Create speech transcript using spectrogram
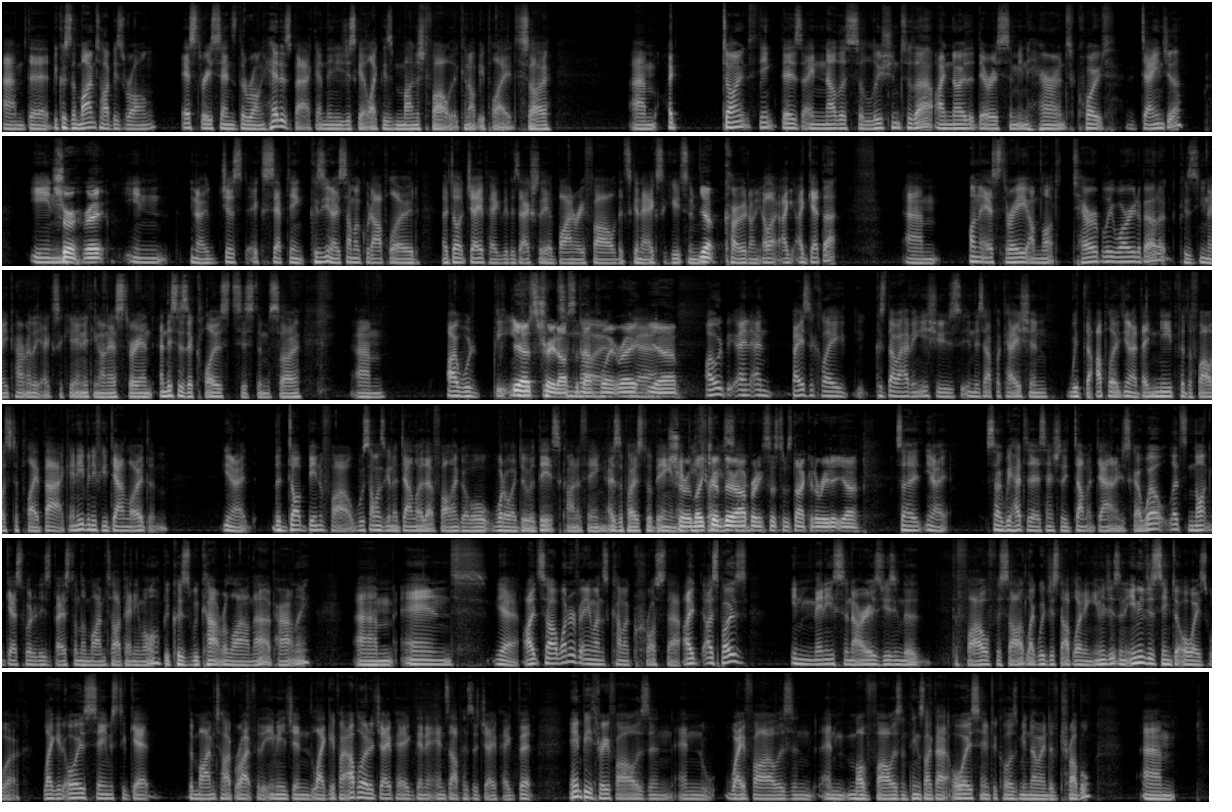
um, the because the MIME type is wrong, S3 sends the wrong headers back, and then you just get like this munged file that cannot be played. So um, I don't think there's another solution to that. I know that there is some inherent quote danger in Sure. Right. in you know just accepting because you know someone could upload a .jpeg that is actually a binary file that's going to execute some Yep. code on you. Like, I, I get that. Um, on S3, I'm not terribly worried about it because you know you can't really execute anything on S3, and and this is a closed system, so um, I would be Yeah, it's trade offs at that point, right? Yeah. I would be, and and basically because they were having issues in this application with the upload, you know, they need for the files to play back, and even if you download them, you know, the dot .bin file, well, someone's going to download that file and go, well, what do I do with this kind of thing, as opposed to it being an Sure. MP3. Like if their so, operating system's not going to read it. Yeah. so you know. So we had to essentially dumb it down and just go, well, let's not guess what it is based on the MIME type anymore because we can't rely on that apparently. Um, and yeah, I so I wonder if anyone's come across that. I I suppose in many scenarios using the the file facade, like we're just uploading images, and images seem to always work. Like it always seems to get the MIME type right for the image, and like if I upload a JPEG, then it ends up as a JPEG. But MP3 files and and WAV files and and MOV files and things like that always seem to cause me no end of trouble. Um,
